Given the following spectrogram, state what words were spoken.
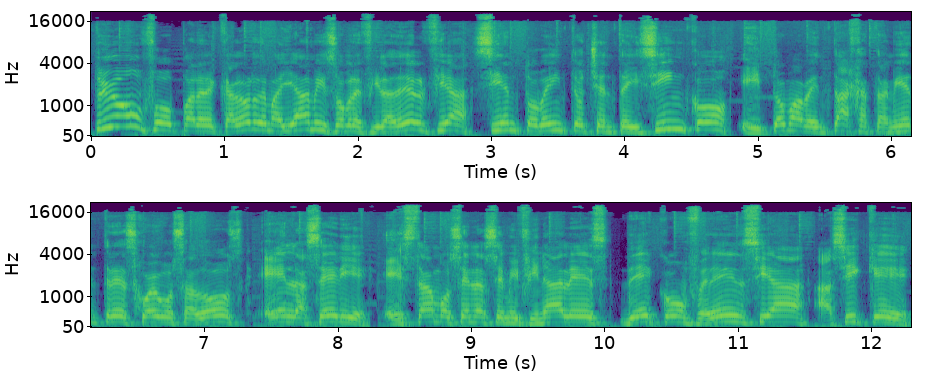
Triunfo para el calor de Miami sobre Filadelfia 120-85 y toma ventaja también 3 juegos a 2 en la serie. Estamos en las semifinales de conferencia, así que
